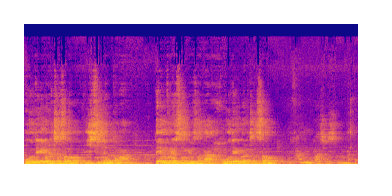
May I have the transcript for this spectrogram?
5대에 걸쳐서 20년 동안 네 분의 선교사가 5대에 걸쳐서 상임을 하셨습니다.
